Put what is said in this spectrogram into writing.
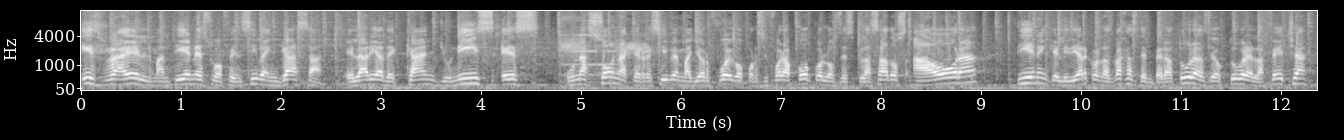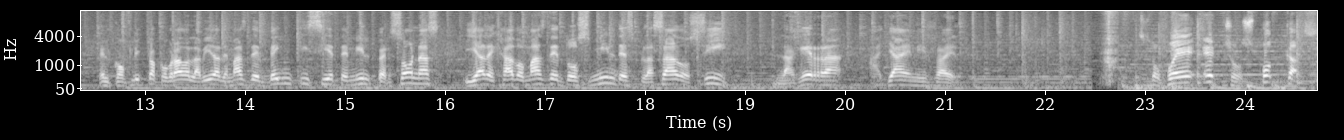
Israel mantiene su ofensiva en Gaza. El área de Khan Yunis es una zona que recibe mayor fuego. Por si fuera poco, los desplazados ahora tienen que lidiar con las bajas temperaturas de octubre a la fecha. El conflicto ha cobrado la vida de más de 27 mil personas y ha dejado más de 2 mil desplazados. Sí, la guerra allá en Israel. Esto fue Hechos Podcast.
